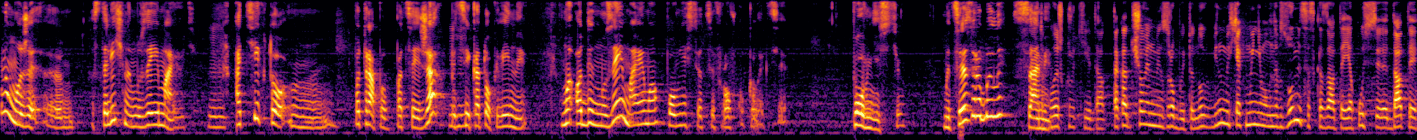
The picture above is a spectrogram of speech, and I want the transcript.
ну, може, ем, столичні музеї мають. А ті, хто потрапив по цей жах, по цей каток війни, ми один музей маємо повністю оцифровку колекції. Повністю. Ми це зробили самі. ви ж круті, так. Так, а що він міг зробити? Ну він міг як мінімум не в зумі це сказати, якусь е, дати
